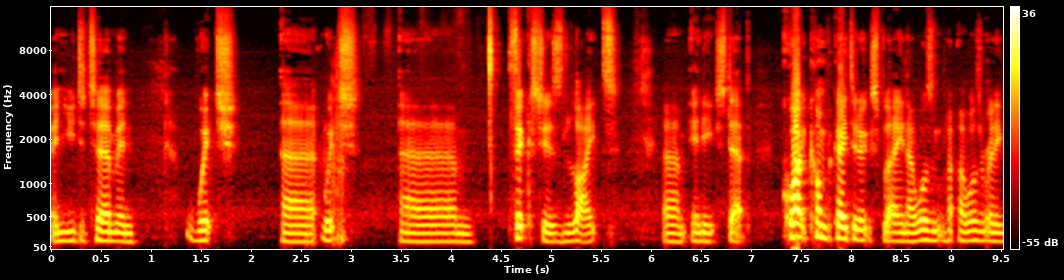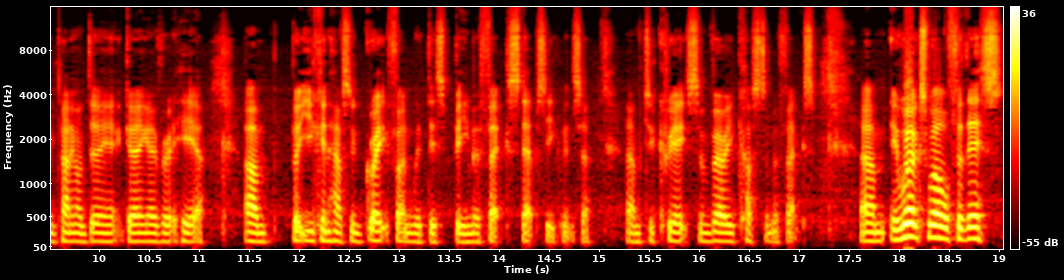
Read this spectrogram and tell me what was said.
and you determine which uh, which um, fixtures light um, in each step. Quite complicated to explain. I wasn't I wasn't really planning on doing it, going over it here, um, but you can have some great fun with this beam effects step sequencer um, to create some very custom effects. Um, it works well for this.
